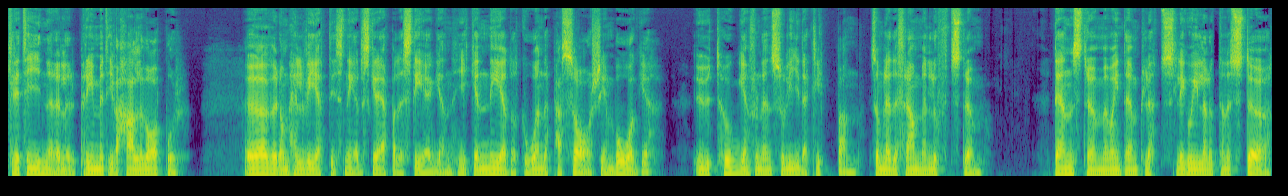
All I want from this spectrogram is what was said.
kretiner eller primitiva halvapor. Över de helvetiskt nedskräpade stegen gick en nedåtgående passage i en båge, uthuggen från den solida klippan som ledde fram en luftström. Den strömmen var inte en plötslig och illaluktande stöt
